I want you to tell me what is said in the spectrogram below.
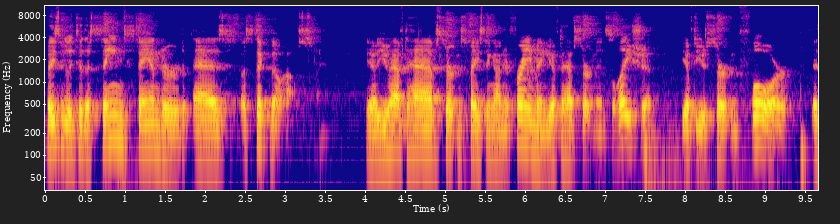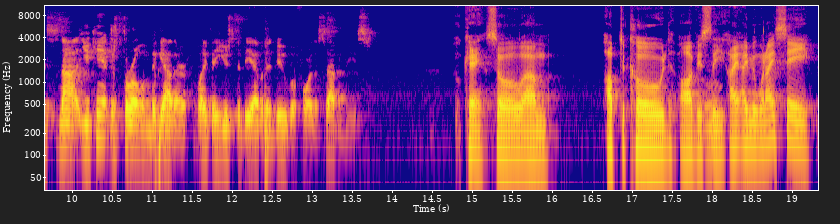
basically to the same standard as a stick built house. You know, you have to have certain spacing on your framing, you have to have certain insulation, you have to use certain floor, it's not you can't just throw them together like they used to be able to do before the 70s okay so um, up to code obviously mm-hmm. I, I, mean when i say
